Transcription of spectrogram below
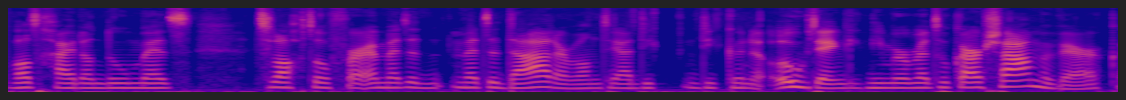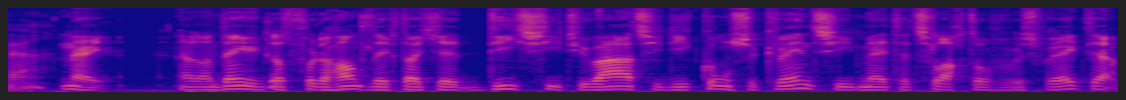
wat ga je dan doen met het slachtoffer en met de, met de dader? Want ja, die, die kunnen ook denk ik niet meer met elkaar samenwerken. Nee. Nou, dan denk ik dat voor de hand ligt dat je die situatie, die consequentie met het slachtoffer bespreekt. Ja,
